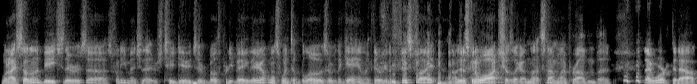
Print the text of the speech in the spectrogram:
When I saw it on the beach, there was uh it's funny you mentioned that there was two dudes that were both pretty big. They almost went to blows over the game, like they were gonna fist fight. I was just gonna watch. I was like, I'm not it's not my problem, but they worked it out.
